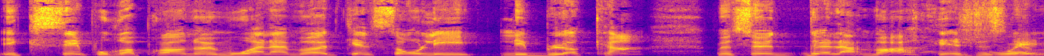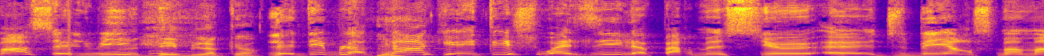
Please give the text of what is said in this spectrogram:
et qui sait, pour reprendre un mot à la mode, quels sont les, les bloquants. Monsieur Delamarre est justement celui... Le débloquant. Le débloquant qui a été choisi là, par Monsieur euh, Dubé en ce moment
